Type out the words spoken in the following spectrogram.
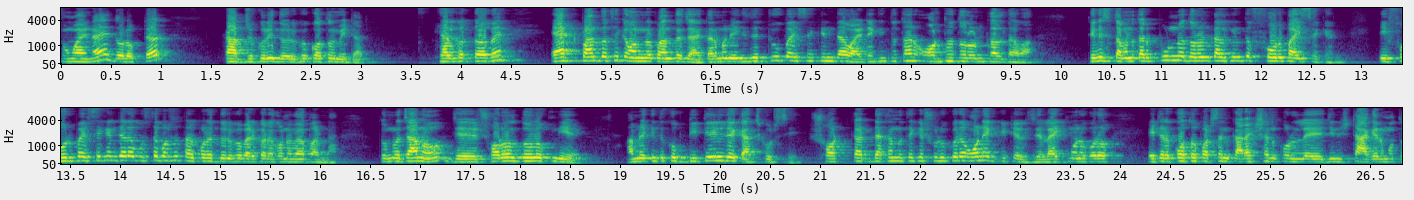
সময় নেয় দোলকটার কার্যকরী দৈর্ঘ্য কত মিটার? খেয়াল করতে হবে, এক প্রান্ত থেকে অন্য প্রান্তে যায়। তার মানে এই যে টু পাই সেকেন্ড দেওয়া, এটা কিন্তু তার অর্ধ দোলনকাল দেওয়া। ঠিক আছে? তার মানে তার পূর্ণ দোলনকাল কিন্তু ফোর পাই সেকেন্ড এই ফোর পাই সেকেন্ড যারা বুঝতে পারছ, তারপরে দৈর্ঘ্য বের করা কোনো ব্যাপার না। তোমরা জানো যে সরল দোলক নিয়ে আমরা কিন্তু খুব ডিটেইলডে কাজ করছি। শর্টকাট দেখানো থেকে শুরু করে অনেক ডিটেলস যে লাইক মনে করো, এটার কত পার্সেন্ট কারেকশন করলে, জিনিসটা আগের মতো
